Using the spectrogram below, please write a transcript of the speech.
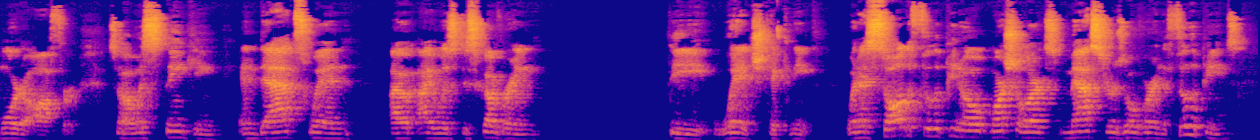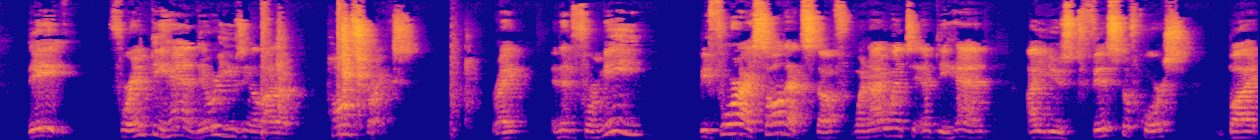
more to offer. So I was thinking, and that's when I, I was discovering the wedge technique. When I saw the Filipino martial arts masters over in the Philippines, they, for empty hand, they were using a lot of palm strikes, right? And then for me, before I saw that stuff, when I went to empty hand, I used fist, of course, but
